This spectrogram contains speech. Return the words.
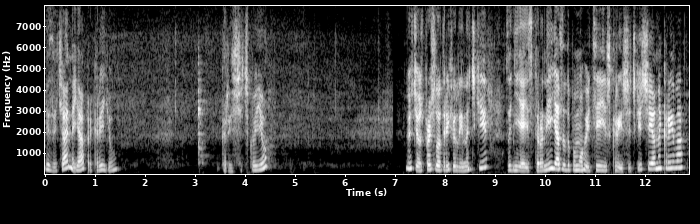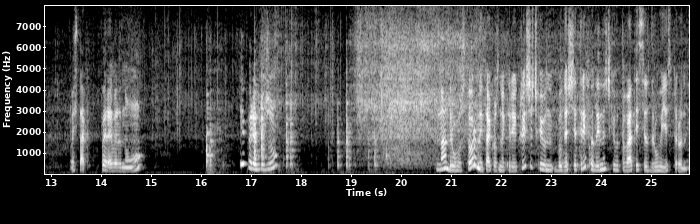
І, звичайно, я прикрию кришечкою. Ну що ж, пройшло три хвилиночки з однієї сторони. Я за допомогою цієї ж кришечки, що я накрила, ось так переверну перегружу на другу сторону. І також накрию кришечкою, буде ще три хвилиночки готуватися з другої сторони.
